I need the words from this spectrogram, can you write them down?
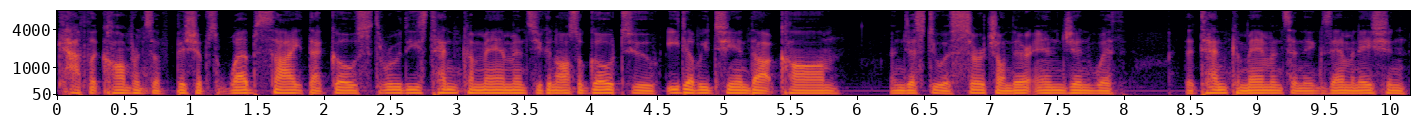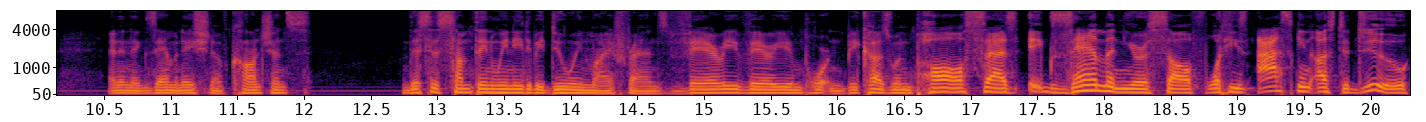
Catholic Conference of Bishops website that goes through these Ten Commandments. You can also go to EWTN.com and just do a search on their engine with the Ten Commandments and the examination and an examination of conscience. This is something we need to be doing, my friends. Very, very important. Because when Paul says, examine yourself, what he's asking us to do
